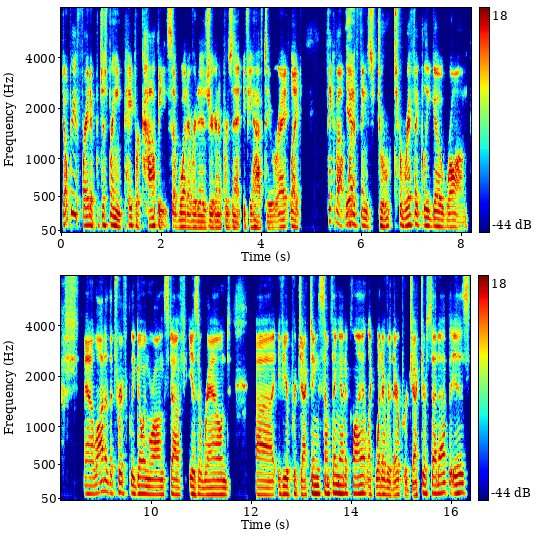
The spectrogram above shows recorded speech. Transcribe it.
Don't be afraid of just bringing paper copies of whatever it is you're going to present if you have to, right? Like, think about yeah. what if things terrifically go wrong and a lot of the terrifically going wrong stuff is around uh, if you're projecting something at a client, like whatever their projector setup is,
